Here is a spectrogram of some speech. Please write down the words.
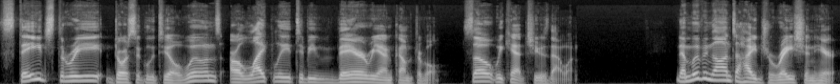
Stage 3 dorsogluteal wounds are likely to be very uncomfortable, so we can't choose that one. Now, moving on to hydration here.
